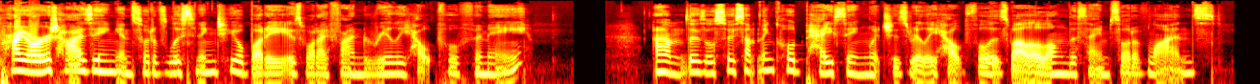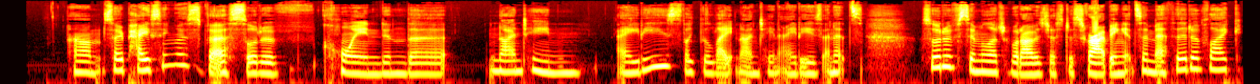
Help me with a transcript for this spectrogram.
prioritizing and sort of listening to your body is what I find really helpful for me. Um, there's also something called pacing, which is really helpful as well, along the same sort of lines. Um, so, pacing was first sort of coined in the 1980s, like the late 1980s, and it's sort of similar to what I was just describing. It's a method of like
